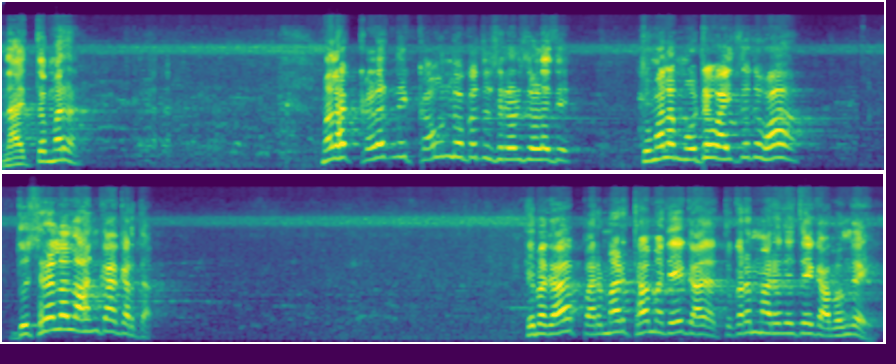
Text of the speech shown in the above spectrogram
नाही तर मरा. मला कळत नाही काऊन लोक दुसऱ्यावर जळत. तुम्हाला मोठं व्हायचं तर व्हा. दुसऱ्याला लहान का करता? हे बघा परमार्थामध्ये गा तुकाराम महाराजाचं एक अभंग आहे.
